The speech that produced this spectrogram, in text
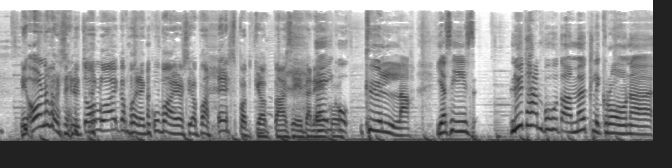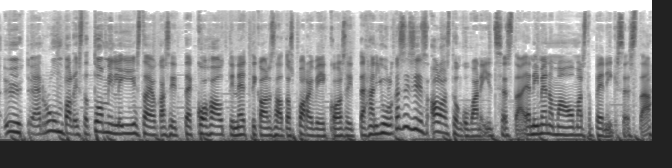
niin onhan se nyt ollut aikamoinen kuva, jos jopa Lesbotkin ottaa siitä niin Ei ku, kyllä. Ja siis nythän puhutaan Mötley Cruen äh, yhtyeen rumpalista Tomi Liista, joka sitten kohautti nettikansaa tuossa pari viikkoa sitten. Hän julkaisi siis alastonkuvan itsestään ja nimenomaan omasta peniksestään.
